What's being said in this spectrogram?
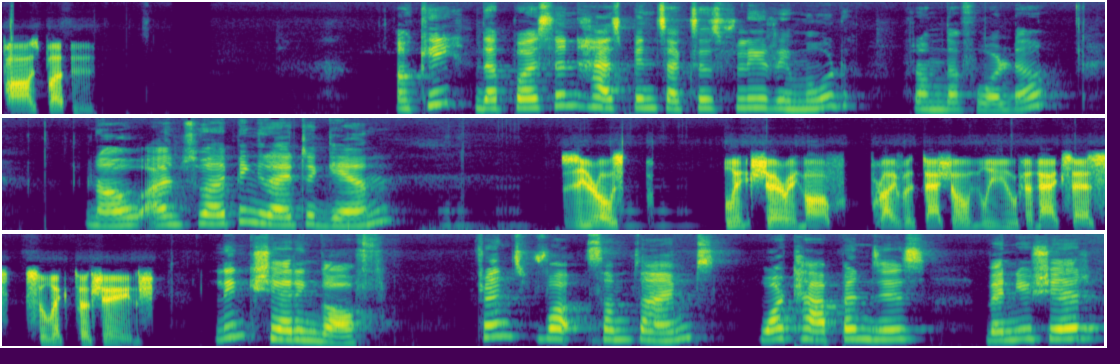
Pause button. Okay, the person has been successfully removed from the folder. Now I'm swiping right again. Zero. Link sharing off. Private dash only you can access. Select the change. Link sharing off. Friends, sometimes what happens is when you share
